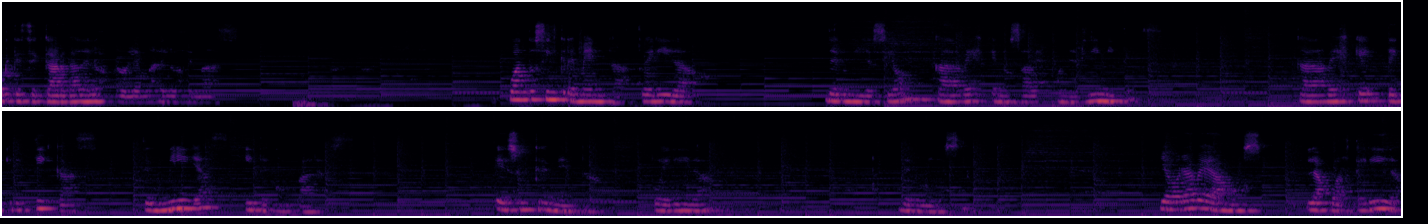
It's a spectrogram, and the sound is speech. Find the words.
porque se carga de los problemas de los demás. Cuando se incrementa tu herida de humillación cada vez que no sabes poner límites cada vez que te criticas, te humillas y te comparas. Eso incrementa tu herida de humillación. Y ahora veamos la cuarta herida,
